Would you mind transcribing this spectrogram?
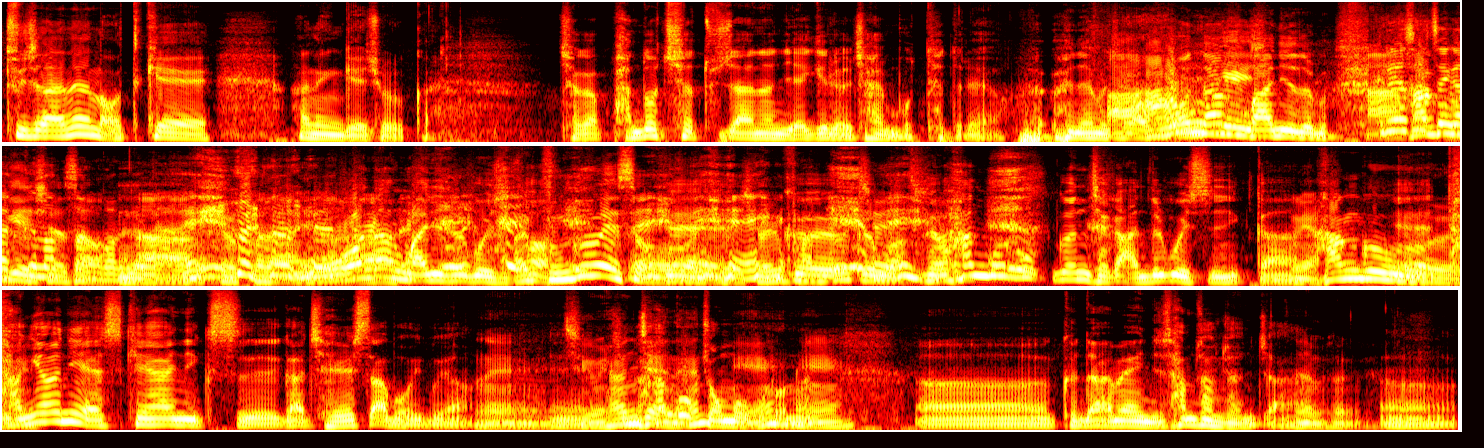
투자는 어떻게 하는 게 좋을까요? 제가 반도체 투자는 얘기를 잘 못 해드려요. 왜냐면 제가 아, 워낙 많이 들고 그래서 제가 한국에 끊었던 계셔서. 겁니다. 아, 네. 워낙 많이 들고 있어서 아, 궁금해서. 네. 저희 그. 그, 뭐, 그 한국은 제가 안 들고 있으니까 네, 한국을- 예, 당연히 SK 하이닉스가 제일 싸 보이고요. 네, 예, 지금 현재는. 한국 종목으로는 예, 예. 어 그 다음에 이제 삼성전자, 삼성전자. 어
